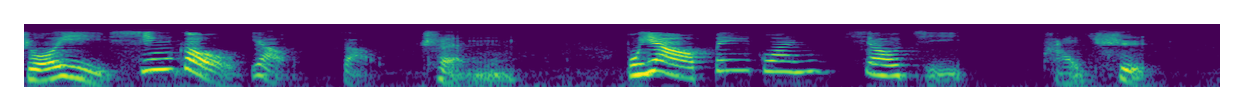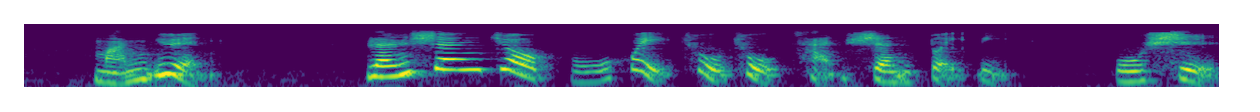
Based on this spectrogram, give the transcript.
所以心垢要扫尘，不要悲观、消极、排斥、埋怨，人生就不会处处产生对立。无事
